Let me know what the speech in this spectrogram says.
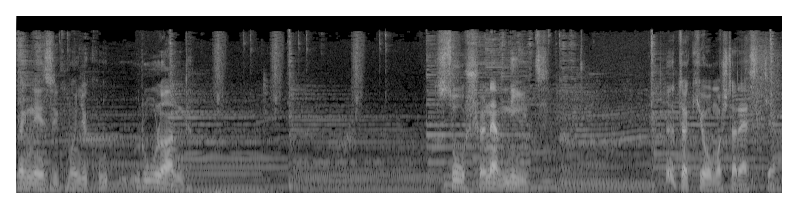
megnézzük mondjuk Roland. Social, nem needs. Ő tök jó most a resztje.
